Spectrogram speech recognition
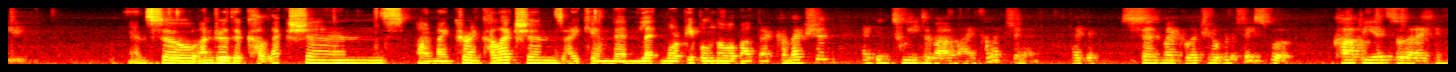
thing. And so under the collections, on my current collections, I can then let more people know about that collection. I can tweet about my collection. I can send my collection over to Facebook, copy it so that I can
